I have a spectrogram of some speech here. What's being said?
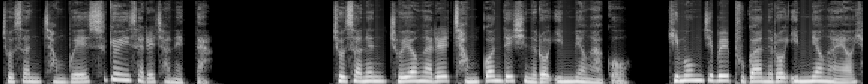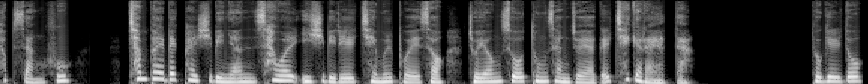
조선 정부의 수교 의사를 전했다. 조선은 조영하를 정권 대신으로 임명하고 김홍집을 부관으로 임명하여 협상 후 1882년 4월 21일 제물포에서 조영수호 통상조약을 체결하였다. 독일도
